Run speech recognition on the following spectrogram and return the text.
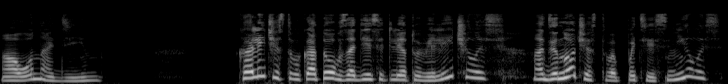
а он один. Количество котов за десять лет увеличилось, одиночество потеснилось,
